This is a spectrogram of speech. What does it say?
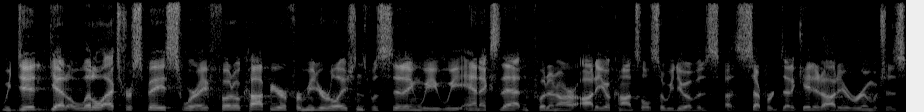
we did get a little extra space where a photocopier for media relations was sitting. We, we annexed that and put in our audio console, so we do have a separate dedicated audio room, which is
